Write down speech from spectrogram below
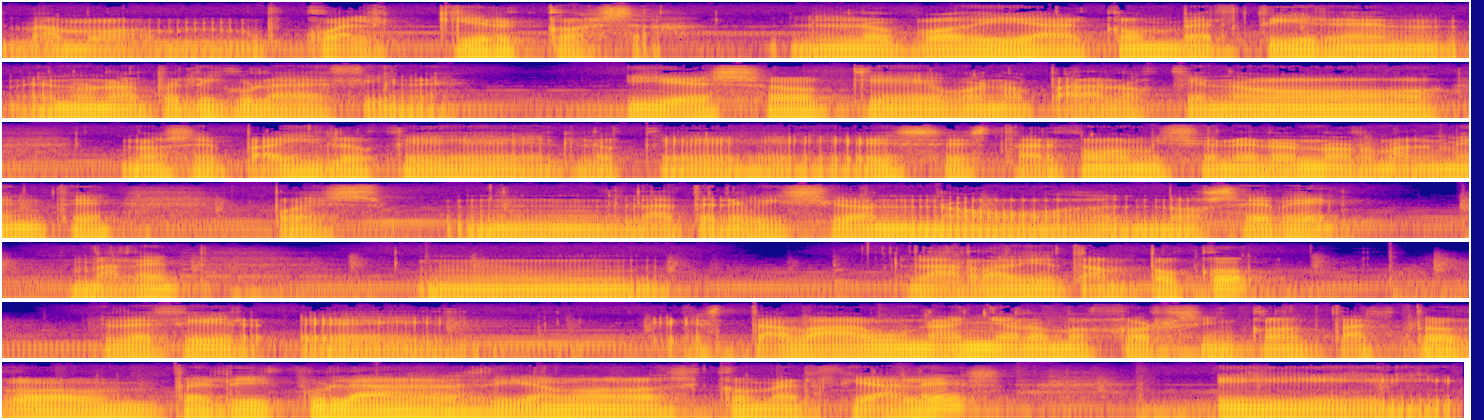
vamos, cualquier cosa lo podía convertir en, una película de cine. Y eso que, bueno, para los que no, no sepáis lo que, lo que es estar como misionero, normalmente, pues mm, la televisión no, no se ve, ¿vale? Mm, la radio tampoco. Es decir, eh, estaba un año a lo mejor sin contacto con películas, digamos, comerciales y,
